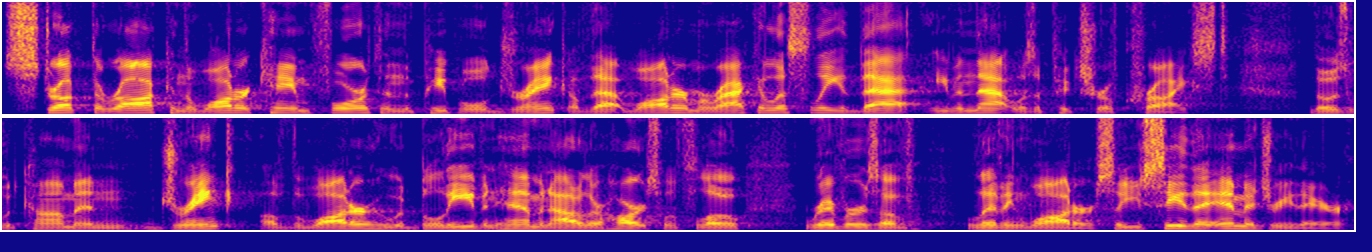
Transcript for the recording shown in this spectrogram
struck the rock and the water came forth, and the people drank of that water miraculously, that, even that, was a picture of Christ. Those would come and drink of the water who would believe in him, and out of their hearts would flow rivers of living water. So, you see the imagery there.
